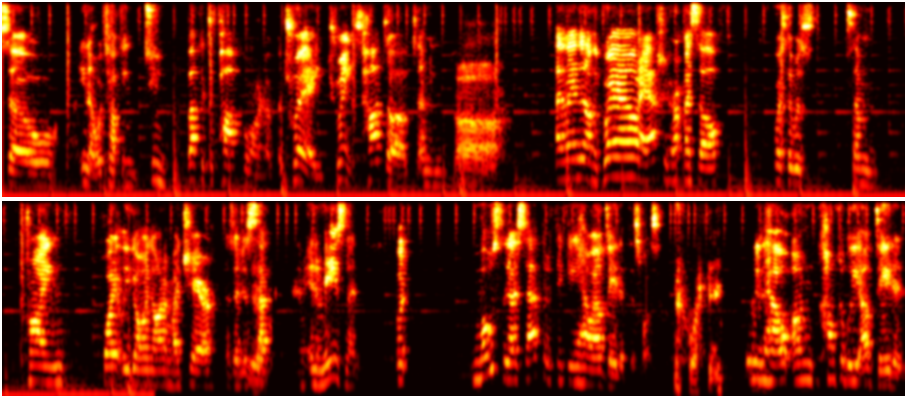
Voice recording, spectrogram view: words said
So you know, we're talking two buckets of popcorn, a, a tray, drinks, hot dogs. I mean, Ah. I landed on the ground. I actually hurt myself. Of course, there was some crying quietly going on in my chair as I just Yeah. sat in, in amazement. But mostly, I sat there thinking how outdated this was right. and how uncomfortably outdated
